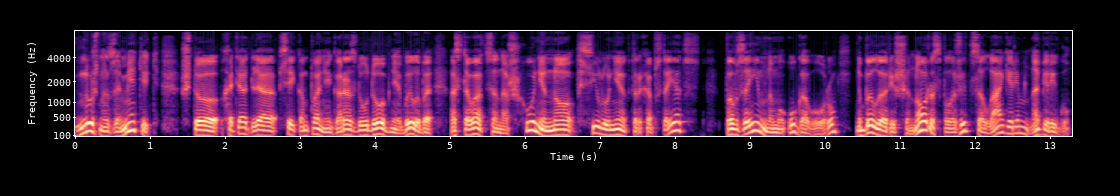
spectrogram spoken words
Нужно заметить, что, хотя для всей компании гораздо удобнее было бы оставаться на шхуне, но в силу некоторых обстоятельств по взаимному уговору было решено расположиться лагерем на берегу.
